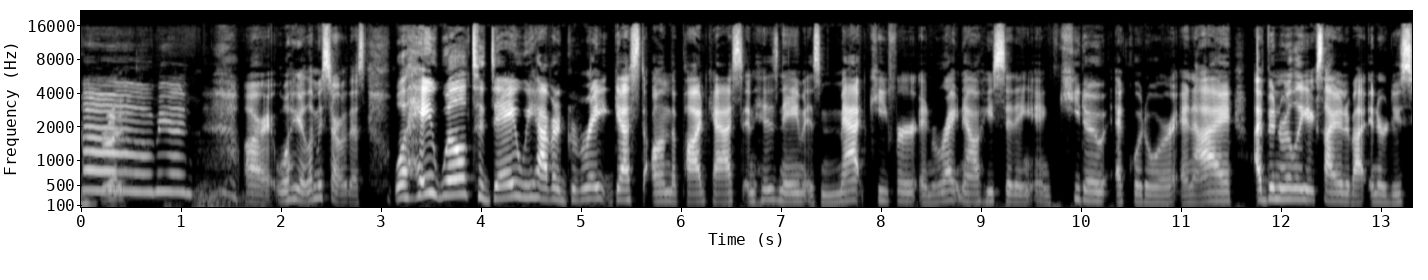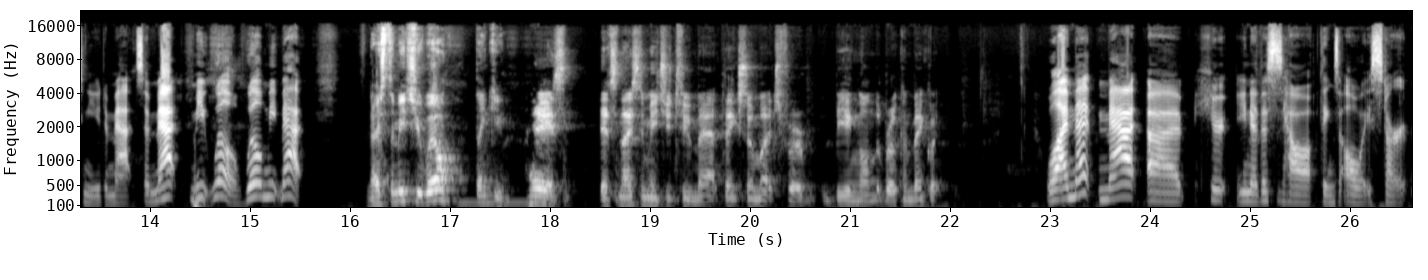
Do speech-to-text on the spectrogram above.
Oh man. All right. Well, here, let me start with this. Well, hey, Will, today we have a great guest on the podcast, and his name is Matt Keifer. And right now he's sitting in Quito, Ecuador. And I, I've been really excited about introducing you to Matt. So, Matt, meet Will. Will, meet Matt. Nice to meet you, Will. Thank you. Hey, it's It's nice to meet you too, Matt. Thanks so much for being on the Broken Banquet. Well, I met Matt uh, here. You know, this is how things always start.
